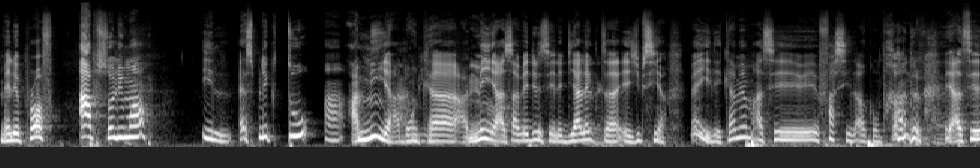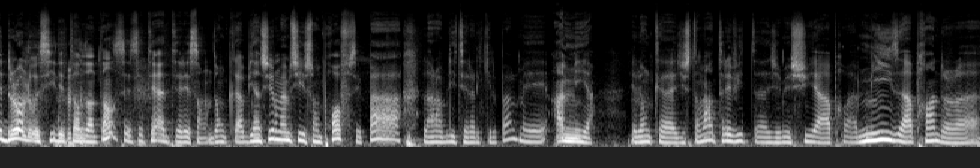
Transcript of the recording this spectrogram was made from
Mais les profs, absolument il explique tout en amiya. Donc, amiya, ça veut dire c'est le dialecte égyptien. Mais il est quand même assez facile à comprendre et assez drôle aussi de temps en temps. C'était intéressant. Donc, euh, bien sûr, même s'ils sont profs, c'est pas l'arabe littéraire qu'ils parlent, mais amiya. Et donc, euh, justement, très vite, euh, je me suis mise à apprendre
